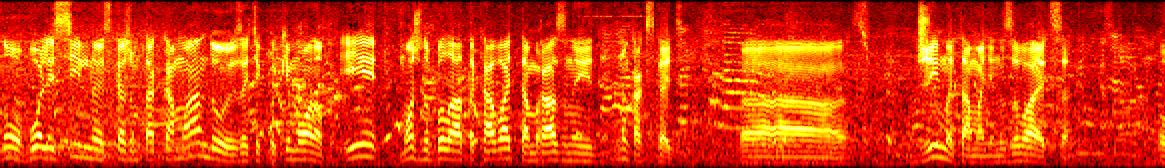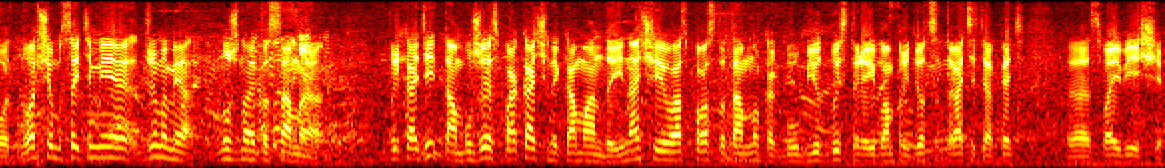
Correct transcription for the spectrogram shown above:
ну, более сильную, скажем так, команду из этих покемонов. И можно было атаковать там разные, ну как сказать, э, джимы там они называются. Вот. Ну, В общем, с этими джимами нужно это самое приходить там уже с прокачанной командой, иначе вас просто там, ну, как бы убьют быстро, и вам придется тратить опять э, свои вещи.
